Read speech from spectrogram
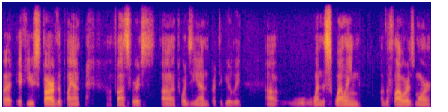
but if you starve the plant of phosphorus uh, towards the end particularly uh, when the swelling of the flower is more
